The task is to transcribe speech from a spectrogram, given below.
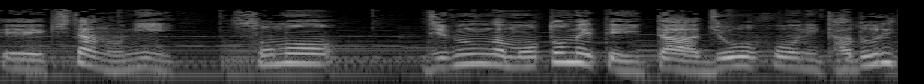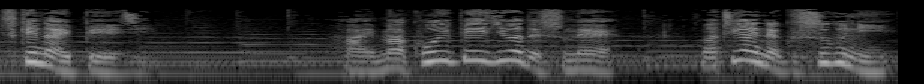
えー、来たのに、その自分が求めていた情報にたどり着けないページ。はい。まあ、こういうページはですね、間違いなくすぐに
